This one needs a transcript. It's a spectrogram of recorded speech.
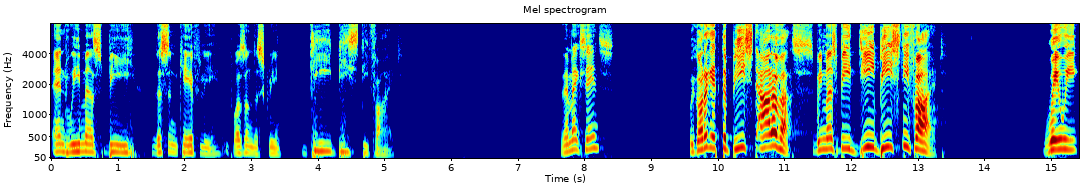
And we must be, listen carefully, it was on the screen, de-beastified. Does that make sense? We've got to get the beast out of us. We must be de-beastified. Where we,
